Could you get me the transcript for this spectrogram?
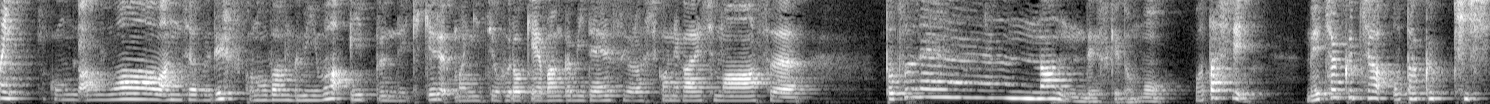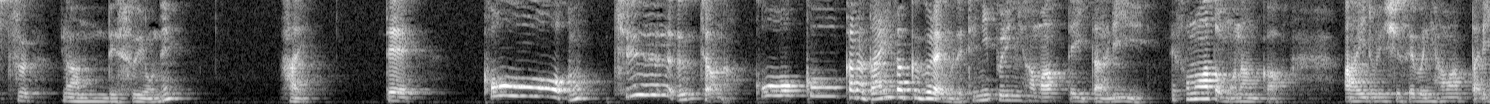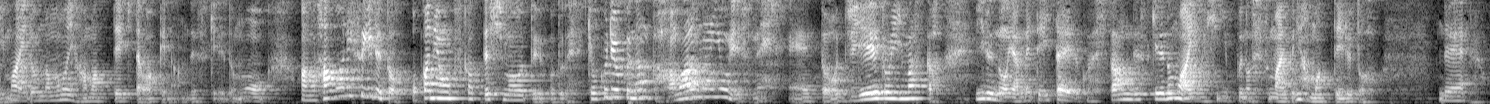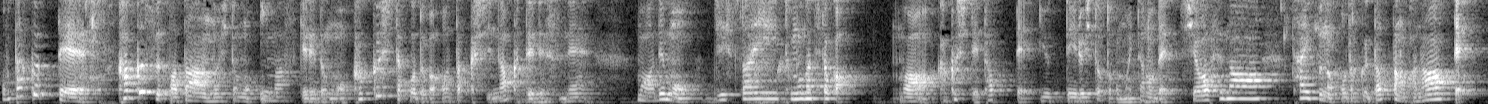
はい、こんばんは、ワンジャブです。この番組は1分で聞ける毎日お風呂系番組です。よろしくお願いします。突然なんですけども、私、めちゃくちゃオタク気質なんですよね。はい。で、こう、ん？中、うちゃうな。高校から大学ぐらいまでテニプリにハマっていたり、で、その後もなんか、アイドリッシュセブンにハマったり、まあいろんなものにハマってきたわけなんですけれども、あの、ハマりすぎるとお金を使ってしまうということで、極力なんかハマらないようにですね、えっ、と、自営と言いますか、見るのをやめていたりとかしたんですけれども、今ヒップノシスマイクにハマっていると。で、オタクって隠すパターンの人もいますけれども、隠したことが私なくてですね、まあでも実際友達とかは隠してたって言っている人とかもいたので幸せなタイプのオタクだったのかなって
